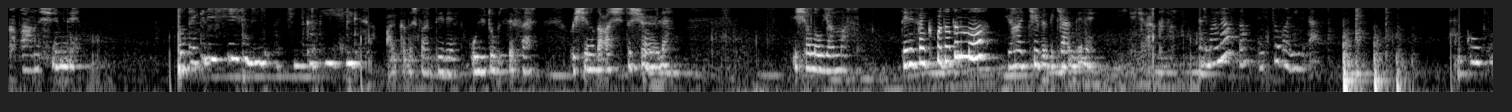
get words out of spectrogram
Kapandı şimdi. Arkadaşlar derin uyudu bu sefer. Işığını da açtı şöyle. İnşallah uyanmaz. Derin sen kıpırdadın mı? Ya çevirdi kendini. İyi geceler kızım. Acaba ne yapsam? Ben stop bir daha. Korktum.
